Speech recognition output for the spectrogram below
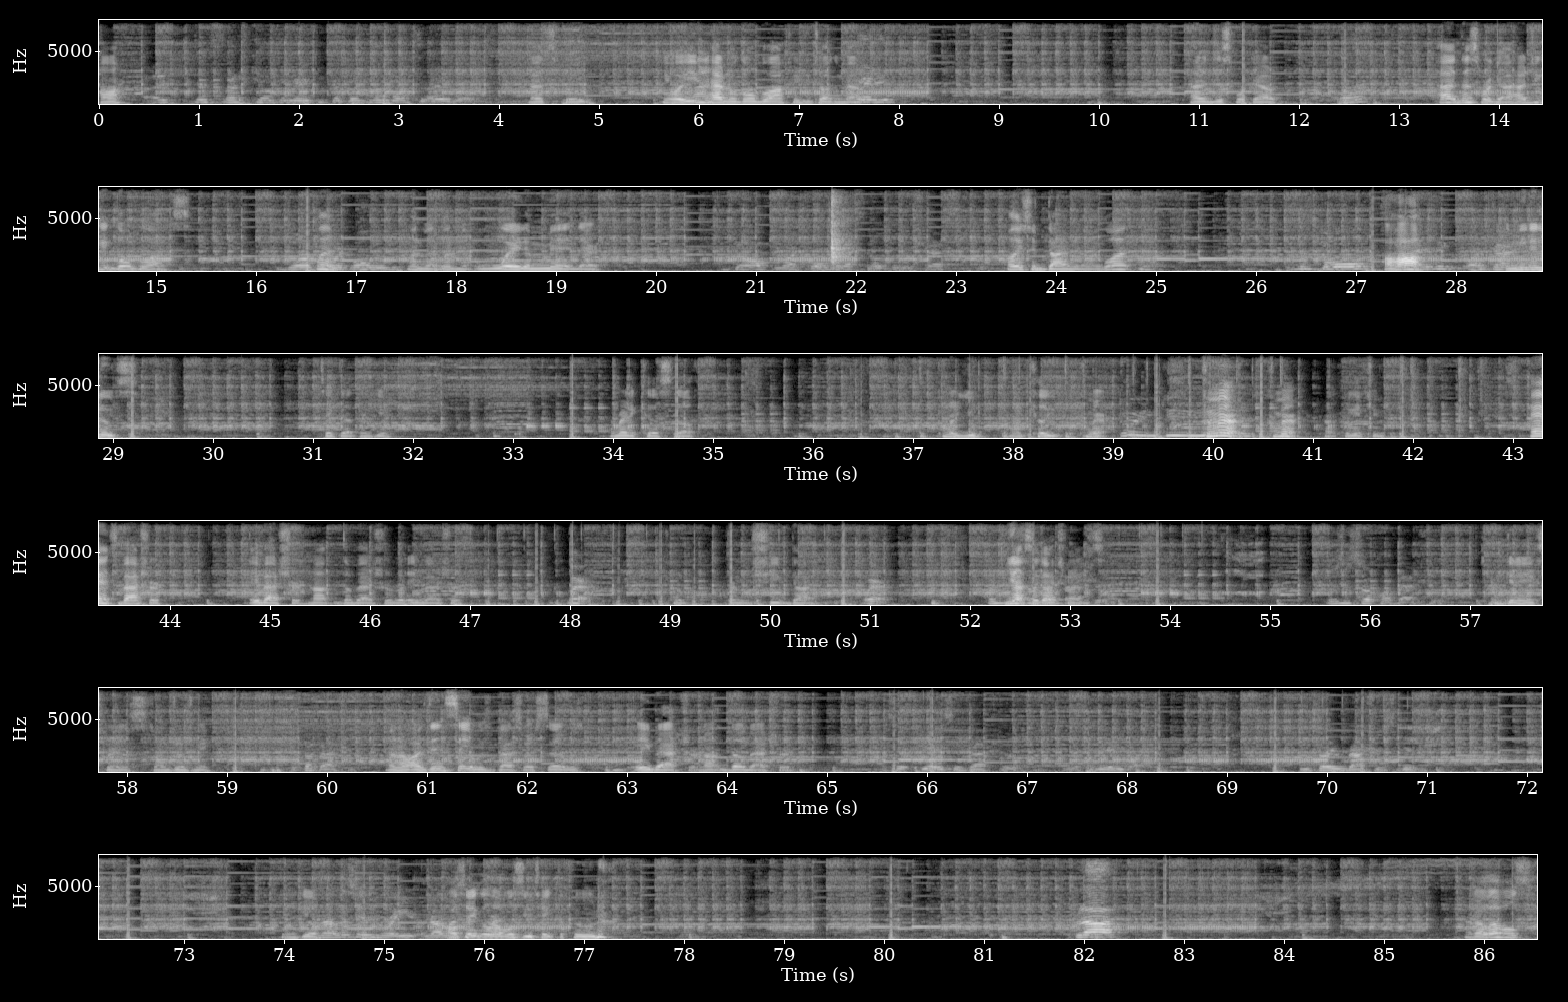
Huh? I just slash killed and picked up like no blocks and iron blocks. That's cool. You, wait, you didn't have no gold blocks. What are you talking about? Yeah. How did this work out? What? How did this work out? How did you get gold blocks? Go off When? gold. Wait a minute, wait a minute. Wait a minute there. Go off my gold and I can open the chest. Oh, you said diamond. Like, what? Just gold. Aha. Like. Immediate loots. Take that, thank you. I'm ready to kill stuff. Come here, you. I'm gonna kill you. Come here. Come here. Come here. Alright, forget you. Hey, it's Basher. A Basher. Not the Basher, but a Basher. Where? Sheep die. Where? Yes, I got experience. Basher? Where's the so-called? I'm getting experience. Don't judge me. It's not. I know, I didn't say it was Basher. I said it was a Basher, not the Basher. I said, yeah, you said Basher. You said Eddie Basher. It's not even Basher's skin. Thank you. Listening to radio. I'm not I'll take the levels, you take the food. Blah. I got levels.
